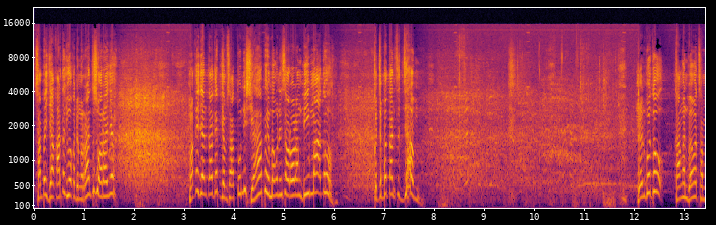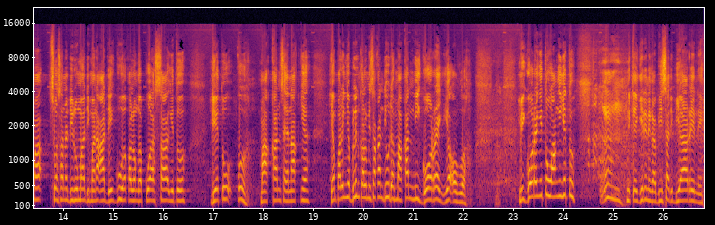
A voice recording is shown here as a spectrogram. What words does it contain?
Sampai Jakarta juga kedengeran tuh suaranya. Makanya jangan kaget jam satu nih siapa yang bangunin sahur orang Bima tuh. Kecepatan sejam. Dan gue tuh kangen banget sama suasana di rumah di mana adik gue kalau nggak puasa gitu. Dia tuh uh makan seenaknya. Yang paling nyebelin kalau misalkan dia udah makan mie goreng, ya Allah. Mie goreng itu wanginya tuh, mm, nih kayak gini nih nggak bisa dibiarin nih.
